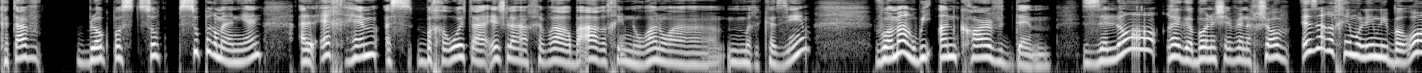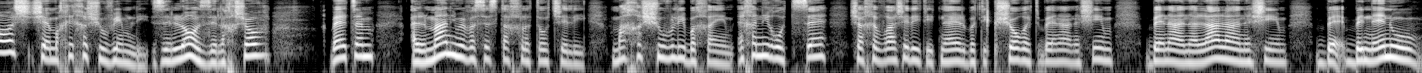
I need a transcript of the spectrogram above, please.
כתב בלוג פוסט סופ, סופר מעניין על איך הם בחרו את ה... יש לחברה ארבעה ערכים נורא נורא מרכזיים, והוא אמר, We uncarved them. זה לא, רגע, בוא נשב ונחשוב איזה ערכים עולים לי בראש שהם הכי חשובים לי. זה לא, זה לחשוב בעצם על מה אני מבסס את ההחלטות שלי, מה חשוב לי בחיים, איך אני רוצה שהחברה שלי תתנהל בתקשורת בין האנשים, בין ההנהלה לאנשים, ב- בינינו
